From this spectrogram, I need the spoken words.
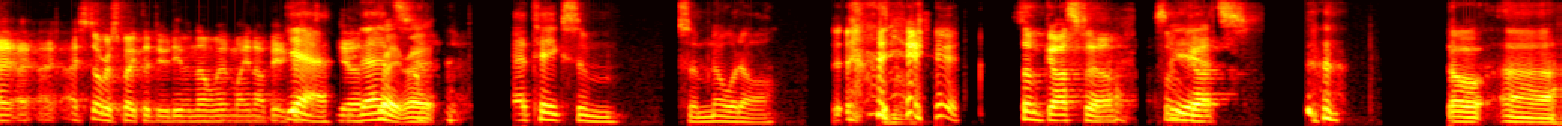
I, I I- I still respect the dude, even though it might not be. A good yeah, idea. that's right, right. that takes some some know it all. some gusto, some Yeah. guts. So, uh,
